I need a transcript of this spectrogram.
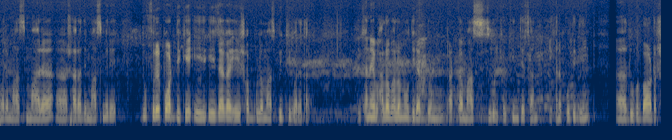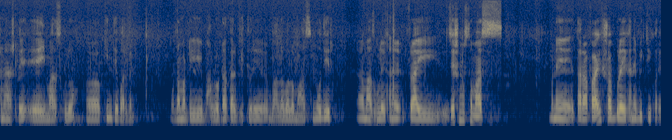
মারে, মাছ মারা সারাদিন মাছ মেরে, দুপুরের পর দিকে এই এই জায়গায় এই সবগুলো মাছ বিক্রি করে তারা। এখানে ভালো ভালো নদীর একদম টাটকা মাছ যেগুলো কেউ কিনতে চান, এখানে প্রতিদিন দুপুর বারোটার সময় আসলে এই মাছগুলো কিনতে পারবেন। মোটামুটি ভালো টাকার ভিতরে ভালো ভালো মাছ, নদীর মাছগুলো এখানে প্রায় যে সমস্ত মাছ মানে তারা পায়, সবগুলো এখানে বিক্রি করে।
